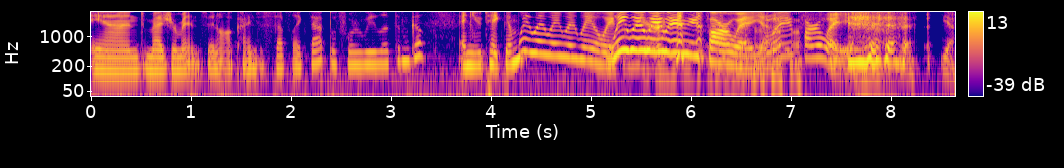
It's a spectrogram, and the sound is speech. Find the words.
and measurements and all kinds of stuff like that before we let them go. And you take them way, way, way, way, way away. Way, from way, here. way, way, way far away. Yes. way far away. Yeah,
